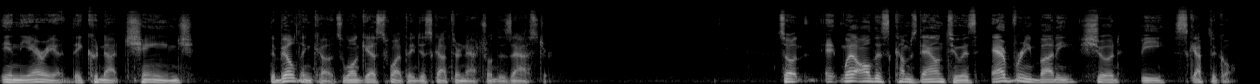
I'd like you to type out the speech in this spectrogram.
in the area, they could not change the building codes. Well, guess what? They just got their natural disaster. So, it, what all this comes down to is everybody should be skeptical.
